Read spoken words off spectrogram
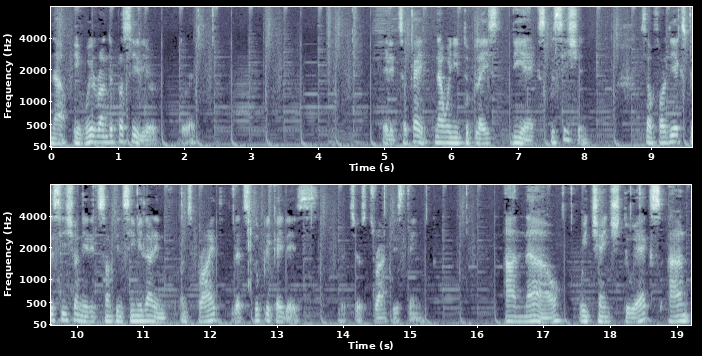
Now if we run the procedure to it. It's okay. Now we need to place the X position. So for the X position, it is something similar in, in Sprite. Let's duplicate this. Let's just drag this thing. And now we change to X and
